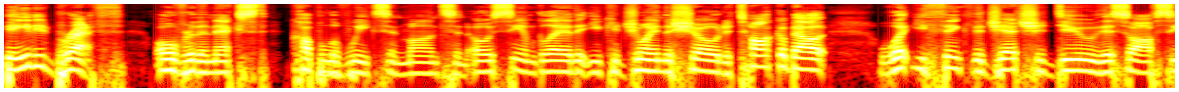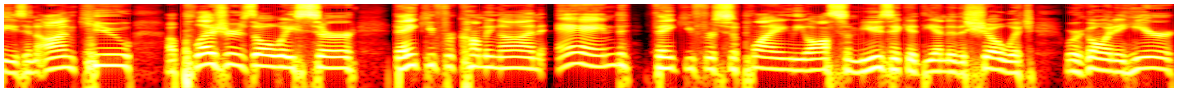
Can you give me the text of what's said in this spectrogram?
bated breath over the next couple of weeks and months. And oh, OC, I'm glad that you could join the show to talk about what you think the Jets should do this offseason. OnCue, a pleasure as always, sir. Thank you for coming on and thank you for supplying the awesome music at the end of the show, which we're going to hear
